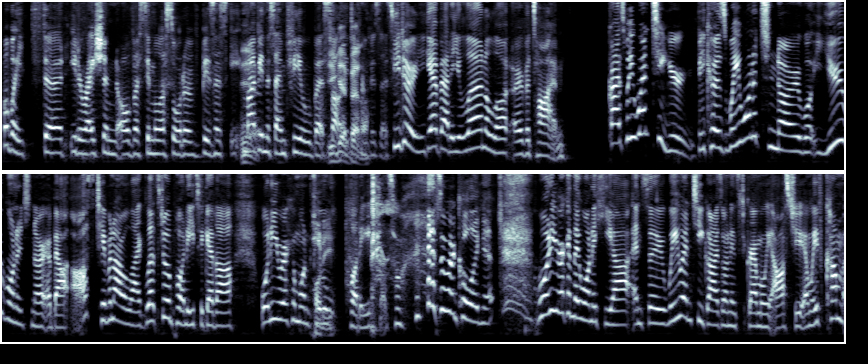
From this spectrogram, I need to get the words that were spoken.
probably third iteration of a similar sort of business. It yeah. might be in the same field, but slightly different business. You do. You get better. You learn a lot over time. Guys, we went to you because we wanted to know what you wanted to know about us. Tim and I were like, let's do a potty together. What do you reckon want potty. people potty? That's what, that's what we're calling it. What do you reckon they want to hear? And so we went to you guys on Instagram and we asked you, and we've come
